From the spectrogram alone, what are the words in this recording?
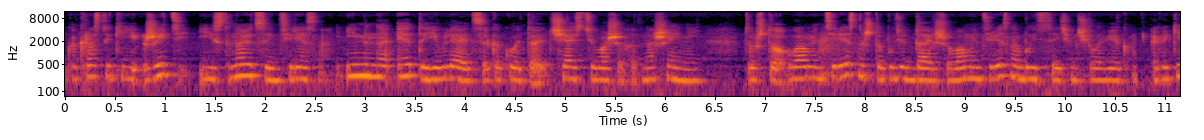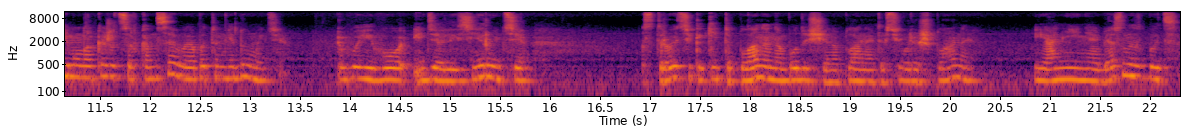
как раз-таки жить и становится интересно. Именно это является какой-то частью ваших отношений. То, что вам интересно, что будет дальше, вам интересно быть с этим человеком. А каким он окажется в конце, вы об этом не думаете. Вы его идеализируете, строите какие-то планы на будущее, но планы — это всего лишь планы, и они не обязаны сбыться.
